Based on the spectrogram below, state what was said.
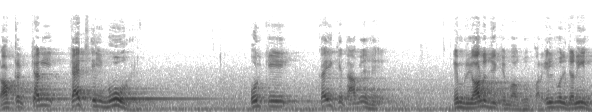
ڈاکٹر کیتھ مور ان کی کئی کتابیں ہیں امبریولوجی کے موضوع پر، علم الجنین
